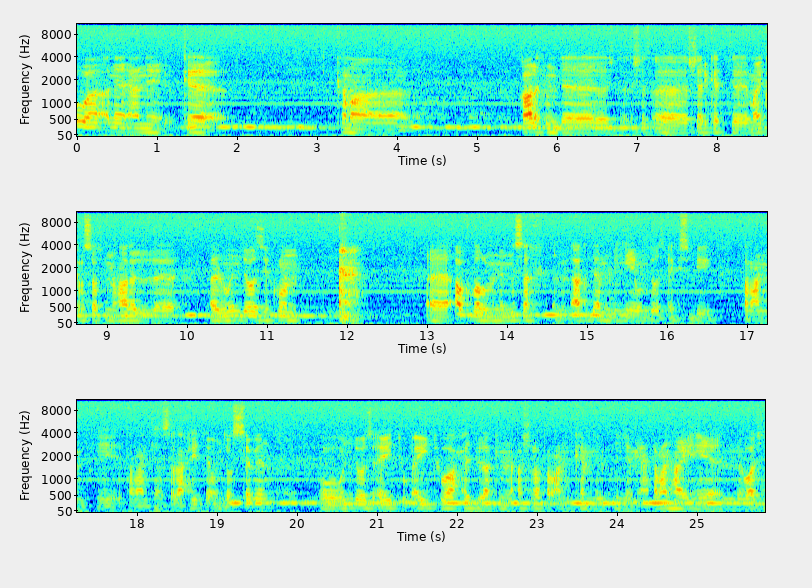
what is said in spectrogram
هو أنا يعني ك كما قالت آه، آه، شركة مايكروسوفت إنه هذا الويندوز يكون آه، أفضل من النسخ الأقدم اللي هي ويندوز XP طبعا هي طبعا انتهى صلاحيته ويندوز 7 وويندوز 8 و8 واحد لكن العشرة طبعا مكمل للجميع. طبعا هاي هي الواجهة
